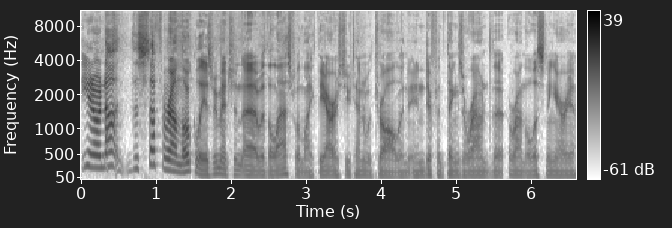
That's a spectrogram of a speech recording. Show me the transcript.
you know not the stuff around locally, as we mentioned uh, with the last one, like the RSU ten withdrawal and, and different things around the around the listening area,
